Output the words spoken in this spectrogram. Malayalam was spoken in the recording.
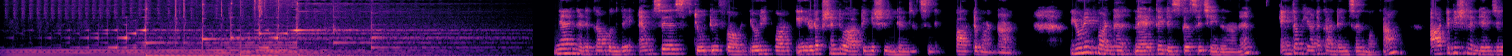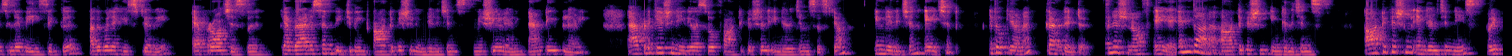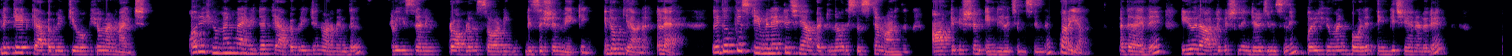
ഞാൻ എടുക്കാൻ പോകുന്നത് M C S two two four unit one introduction to artificial ഇന്റലിജൻസിന്റെ part one ആണ്. യൂണിറ്റ് വണ്ണ് നേരത്തെ ഡിസ്കസ് ചെയ്തതാണ് എന്തൊക്കെയാണ് കണ്ടന്റ്സ് എന്ന് നോക്കാം. ആർട്ടിഫിഷ്യൽ ഇന്റലിജൻസിന്റെ ബേസിക് അതുപോലെ history approaches comparison between artificial intelligence machine learning and deep learning application areas of artificial intelligence system intelligent agent ഇതൊക്കെയാണ് content definition of A I എന്താണ് artificial intelligence artificial intelligence is replicate capability of human mind ഒരു ഹ്യൂമൻ മൈൻഡിന്റെ കാപ്പബിലിറ്റി എന്ന് പറയുന്നത് reasoning problem solving decision making ഇതൊക്കെയാണ് അല്ലെ? ഇതൊക്കെ സ്റ്റിമുലേറ്റ് ചെയ്യാൻ പറ്റുന്ന ഒരു സിസ്റ്റം ആണിത് ആർട്ടിഫിഷ്യൽ ഇന്റലിജൻസ് എന്ന് പറയാം. അതായത് ഈ ഒരു ആർട്ടിഫിഷ്യൽ ഇന്റലിജൻസിന് ഒരു ഹ്യൂമൻ പോലെ തിങ്ക് ചെയ്യാനുള്ള ഒരു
